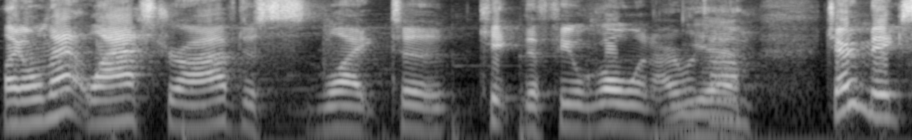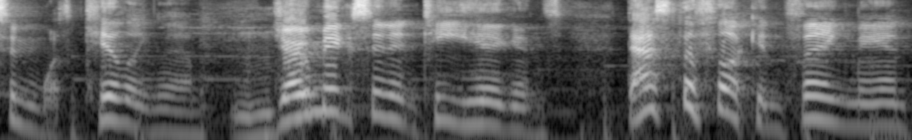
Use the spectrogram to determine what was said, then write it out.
Like on that last drive, just like to kick the field goal in overtime, Yeah. Mm-hmm. Joe Mixon was killing them. Joe Mixon and Tee Higgins. That's the fucking thing, man.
